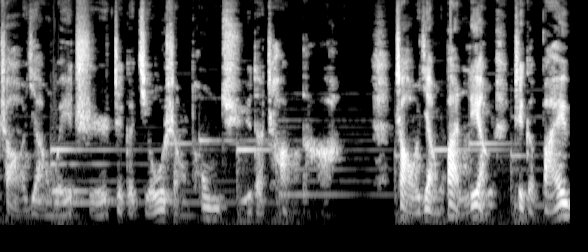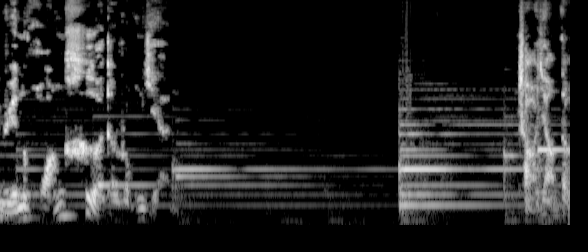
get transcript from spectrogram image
照样维持这个九省通衢的畅达，照样扮亮这个白云黄鹤的容颜。照样等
